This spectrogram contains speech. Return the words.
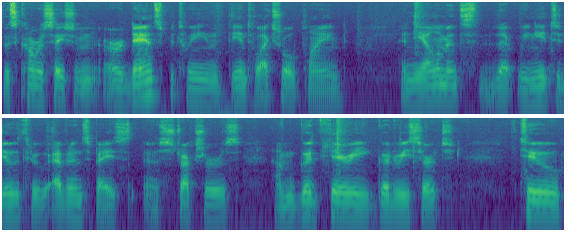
this conversation or dance between the intellectual plane and the elements that we need to do through evidence-based uh, structures, um, good theory, good research, to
